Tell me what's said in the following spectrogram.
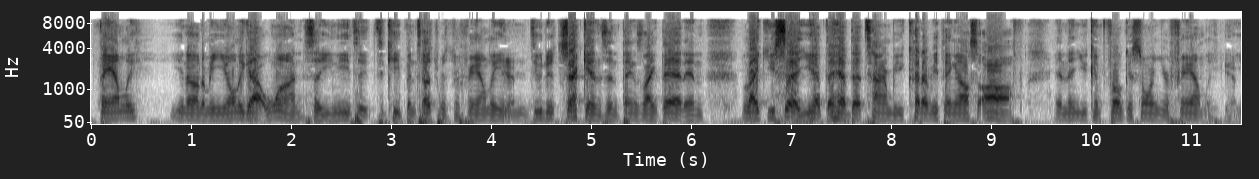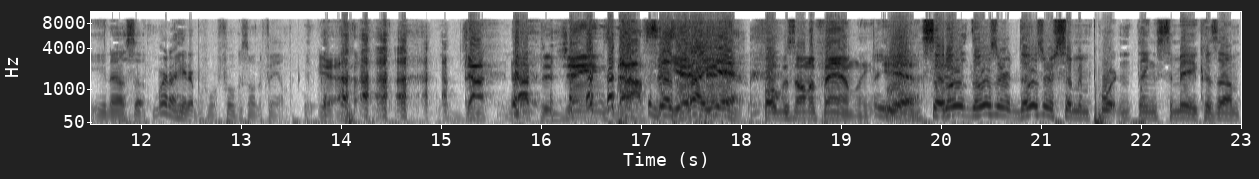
family. You know what I mean? You only got one, so you need to, to keep in touch with your family and Yeah. do the check-ins and things like that. And like you said, you have to have that time where you cut everything else off, and then you can focus on your family. Yep. You know, so where did I hear that before? Focus on the family. Yeah. Dr. James Dobson. That's yeah. right, yeah. Focus on the family. Yeah. So those those are those are some important things to me because um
